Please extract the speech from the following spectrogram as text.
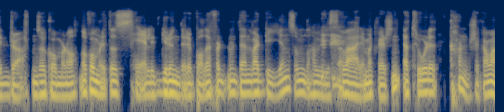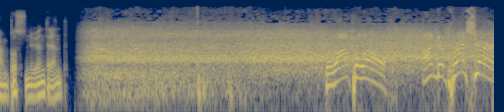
i draften som kommer nå. Nå kommer de til å se litt grundigere på det, for den verdien som har vist seg å være i McPherson, jeg tror det kanskje kan være med på å snu en trend. Garoppolo under pressure.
